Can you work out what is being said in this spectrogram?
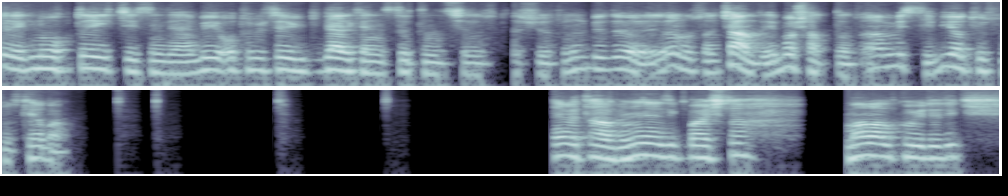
direkt noktaya gideceksiniz. Yani bir otobüse giderken sırtınızı taşıyorsunuz. Bir de öyle. Ondan sonra çantayı boşalttıktan sonra mis gibi yatıyorsunuz kebap. Evet abi ne dedik başta? Manal koyu dedik.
